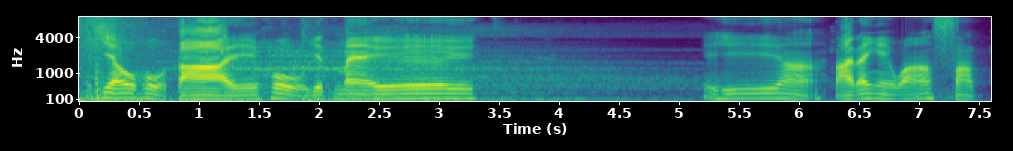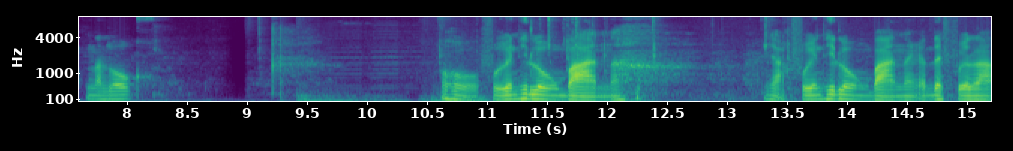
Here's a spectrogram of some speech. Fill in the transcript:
ไอ้เฮียโอ้โหตายโอ้โหเย็ดแม่เอ้ย เฮียตายได้ไงวะ สัตว์นรก โอ้โห ฟื้นที่โรงพยาบาลนะ อยากฟื้นที่โรงพยาบาลนะก็ได้ฟื้นละ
